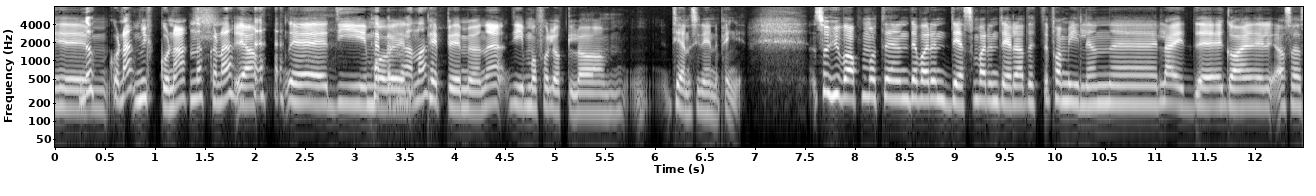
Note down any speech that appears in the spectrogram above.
eh, Nukkorne. Ja, eh, de må vel. Peppermøene, de må få lov til å tjene sine egne penger. Så hun var på en måte en- det var en, det som var en del av dette. Familien eh, leide, ga altså,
